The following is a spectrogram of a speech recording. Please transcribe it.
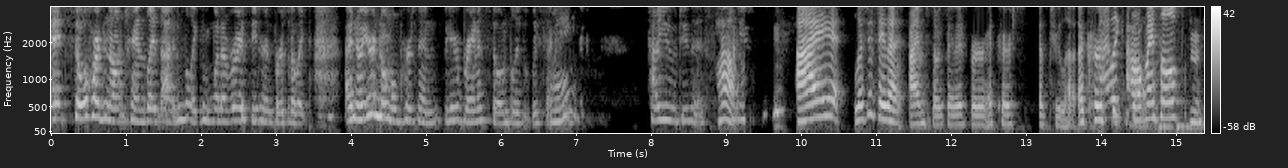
And it's so hard to not translate that into like whenever I see her in person, I'm like, I know you're a normal person, but your brain is so unbelievably sexy. Right? How do you do this? How? do you I, let's just say that I'm so excited for A Curse of True Love. A Curse I like out Love. myself. Mm.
